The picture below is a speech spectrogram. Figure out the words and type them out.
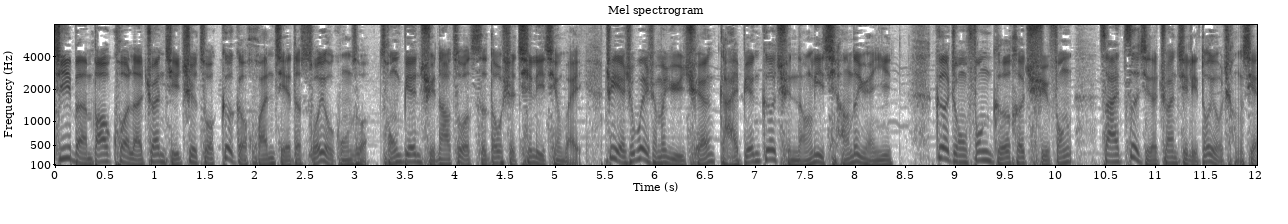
基本包括了专辑制作各个环节的所有工作，从编曲到作词都是亲力亲为。这也是为什么羽泉改编歌曲能力强的原因。各种风格和曲风在自己的专辑里都有呈现，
